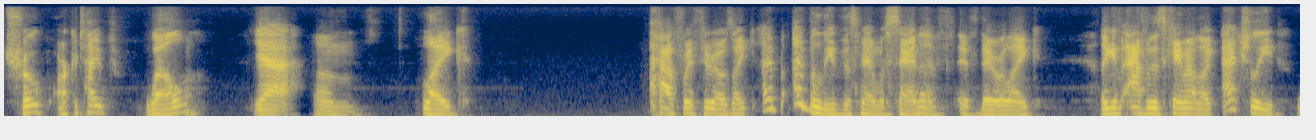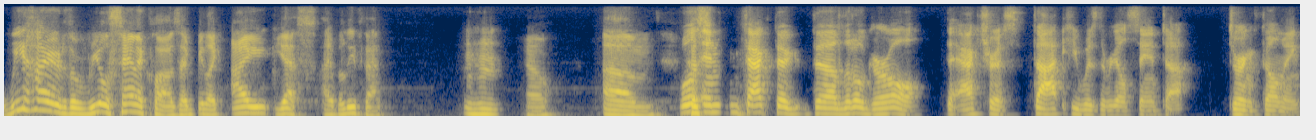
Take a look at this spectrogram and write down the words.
trope archetype well. Yeah. Um, like halfway through, I was like, I I believe this man was Santa. If if they were like, like if after this came out, like actually we hired the real Santa Claus, I'd be like, I yes, I believe that. Hmm You know? Um, Well, and in fact, the the little girl, the actress, thought he was the real Santa during filming.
